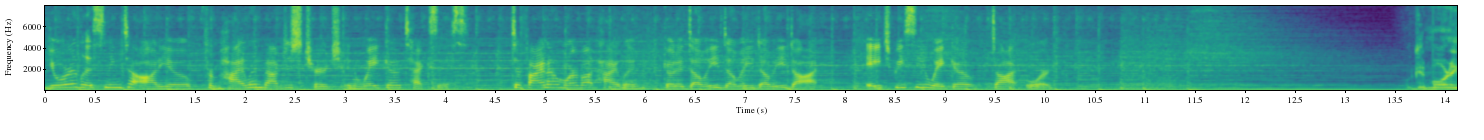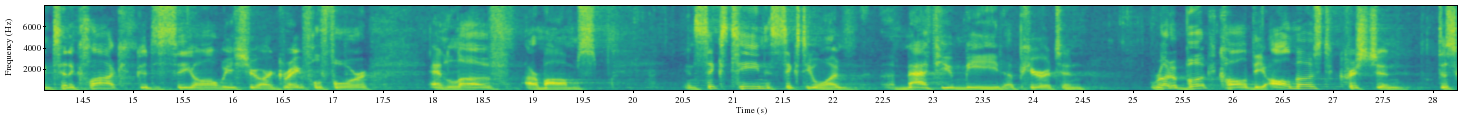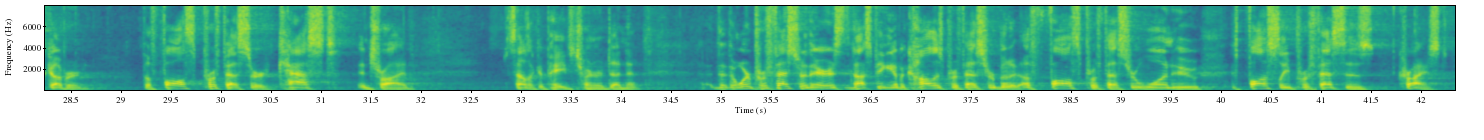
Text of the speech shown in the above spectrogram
You're listening to audio from Highland Baptist Church in Waco, Texas. To find out more about Highland, go to www.hbcwaco.org. Good morning, 10 o'clock. Good to see you all. We sure are grateful for and love our moms. In 1661, uh, Matthew Mead, a Puritan, wrote a book called The Almost Christian Discovered The False Professor Cast and Tried. Sounds like a page turner, doesn't it? The, the, word professor there is not speaking of a college professor, but a, a false professor, one who falsely professes Christ.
